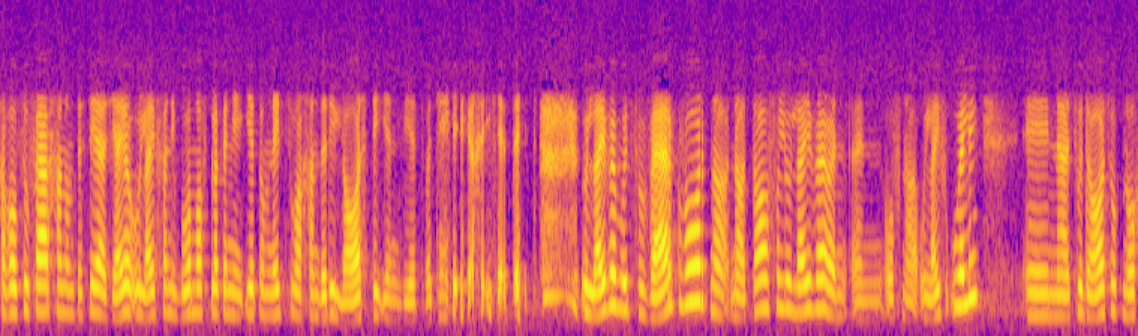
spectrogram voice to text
gewil so ver gaan om te sê as jy 'n olyf van die boom afpluk en jy eet hom net so, gaan dit die laaste een wees wat jy geëet het. Olywe moet verwerk word na na tafelolywe en en of na olyfolie en uh, so daar's ook nog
